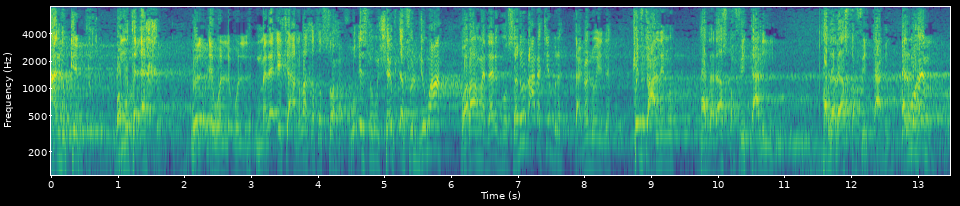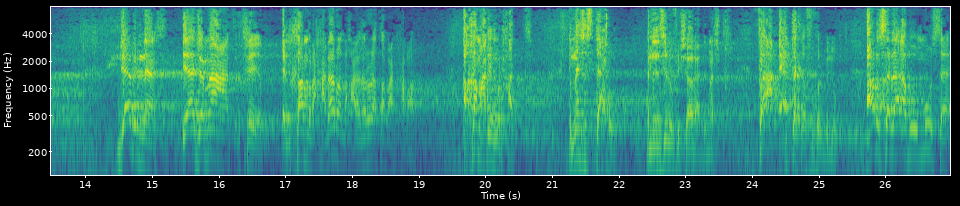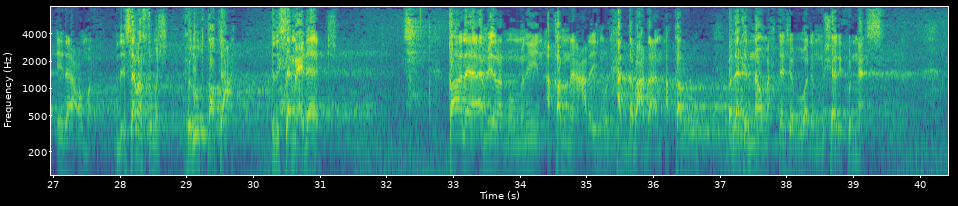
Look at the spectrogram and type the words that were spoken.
عنده كبر ومتأخر. والملائكة أغلقت الصحف واسمه مش هيكتب في الجمعة ورغم ذلك مصرون على كبره. تعمل له إيه ده؟ كيف تعلمه؟ هذا لا يصلح فيه التعليم. هذا لا يصلح فيه التعليم. المهم جاب الناس يا جماعة الخير الخمر حلال ولا حرام؟ قالوا لا طبعا حرام. أقام عليهم الحد. الناس استحوا أن ينزلوا في شوارع دمشق فاعتكفوا في البيوت. أرسل أبو موسى إلى عمر. الإسلام أصله مش حدود قاطعة الإسلام علاج. قال يا أمير المؤمنين أقمنا عليهم الحد بعد أن أقروا ولكنهم احتجبوا ولم يشاركوا الناس.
